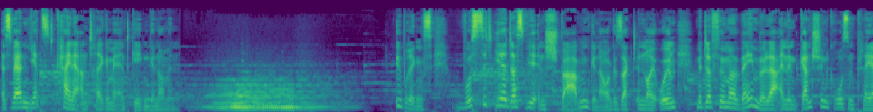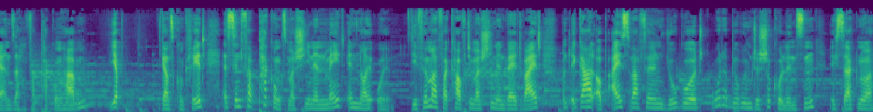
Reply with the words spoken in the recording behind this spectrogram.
Es werden jetzt keine Anträge mehr entgegengenommen. Übrigens, wusstet ihr, dass wir in Schwaben, genauer gesagt in Neu-Ulm, mit der Firma Weymüller einen ganz schön großen Player in Sachen Verpackung haben? Ja, ganz konkret, es sind Verpackungsmaschinen made in Neu-Ulm. Die Firma verkauft die Maschinen weltweit und egal ob Eiswaffeln, Joghurt oder berühmte Schokolinsen, ich sag nur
